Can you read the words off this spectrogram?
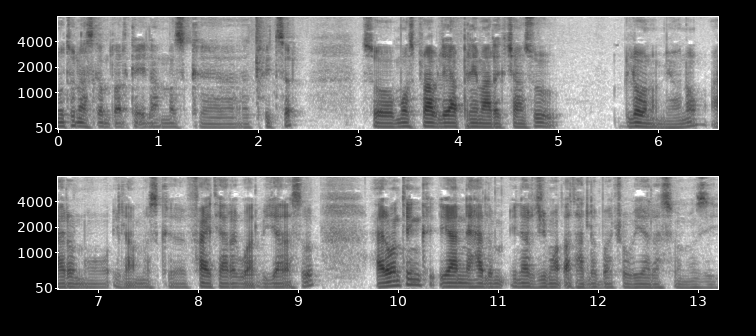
note ኡን አስቀምጧል ከኢላን መስክ ትዊት ስር most probably happen የማድረግ chance ኡ low ነው የሚሆነው። አይሮ ኢላን መስክ ፋይት ያደርገዋል ብዬ አላስብም። I don't think ያን ያህልም energy ማውጣት አለባቸው ብዬ አላስብም እዚህ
